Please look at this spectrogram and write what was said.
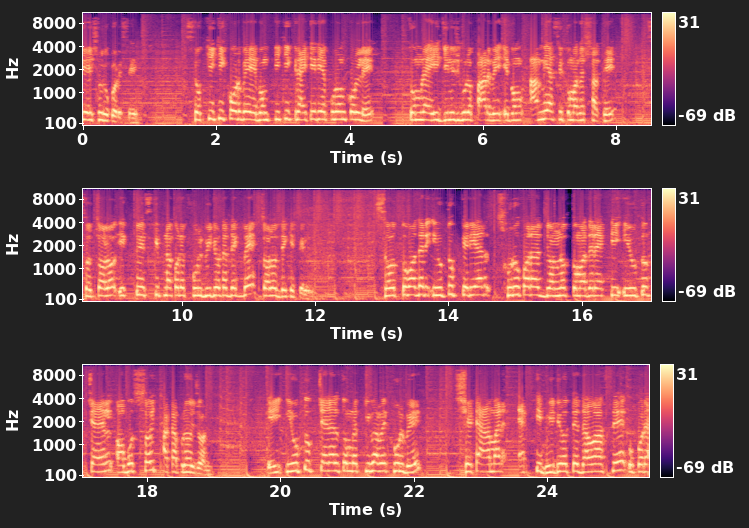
দিয়ে শুরু করেছে। তো কি কি করবে এবং কি কি ক্রাইটেরিয়া পূরণ করলে তোমরা এই জিনিসগুলো পারবে এবং আমি আছি তোমাদের সাথে। তো চলো একটু স্কিপ না করে ফুল ভিডিওটা দেখবে, চলো দেখে ফেলি। সো তোমাদের ইউটিউব কেরিয়ার শুরু করার জন্য তোমাদের একটি ইউটিউব চ্যানেল অবশ্যই থাকা প্রয়োজন। এই ইউটিউব চ্যানেল তোমরা কীভাবে খুলবে, সেটা আমার একটি ভিডিওতে দেওয়া আছে, উপরে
